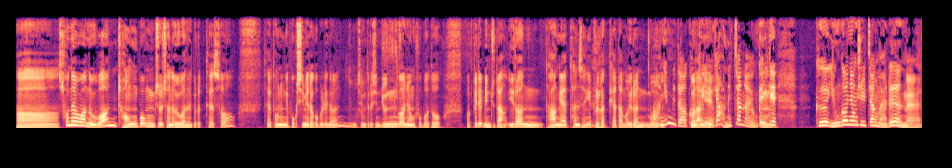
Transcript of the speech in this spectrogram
어, 손혜원 의원, 정봉주 전 의원을 비롯해서 대통령의 복심이라고 불리는 지금 들으신 윤건영 후보도 뭐 비례민주당 이런 당의 탄생이 불가피하다 뭐 이런 뭐 아닙니다. 그렇게 아니에요? 얘기 안 했잖아요. 그러니까 음. 이게 그 윤건영 실장 말은 네.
